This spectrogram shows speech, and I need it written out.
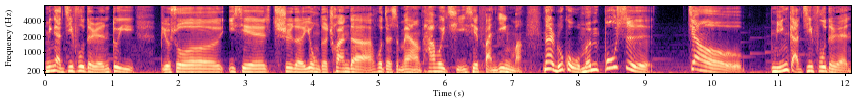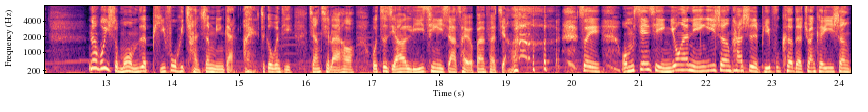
敏感肌肤的人对，比如说一些吃的、用的、穿的或者怎么样，它会起一些反应嘛。那如果我们不是叫敏感肌肤的人，那为什么我们的皮肤会产生敏感？哎，这个问题讲起来哈、我自己要厘清一下才有办法讲。所以，我们先请雍安宁医生，他是皮肤科的专科医生，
